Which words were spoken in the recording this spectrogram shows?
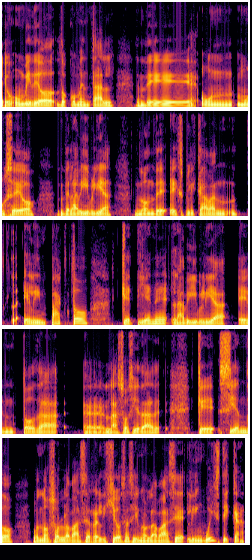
eh, un video documental de un museo de la Biblia donde explicaban el impacto que tiene la Biblia en toda eh, la sociedad que siendo pues, no solo la base religiosa, sino la base lingüística,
